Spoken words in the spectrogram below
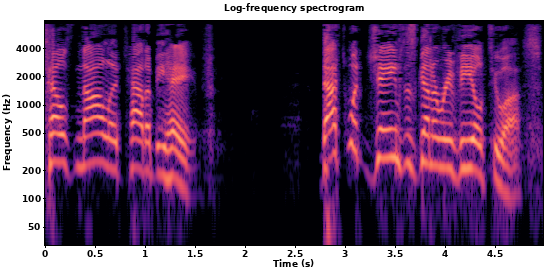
tells knowledge how to behave. That's what James is going to reveal to us.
